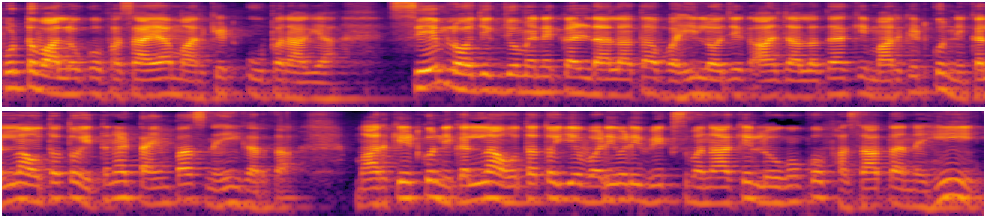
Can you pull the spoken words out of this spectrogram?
पुट वालों को फंसाया मार्केट ऊपर आ गया। सेम लॉजिक जो मैंने कल डाला था, वही लॉजिक आज डाला था कि मार्केट को निकलना होता तो इतना टाइम पास नहीं करता। मार्केट को निकलना होता तो ये बड़ी बड़ी विक्स बना के लोगों को फंसाता नहीं।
